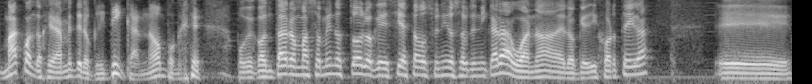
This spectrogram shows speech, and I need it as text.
Más cuando generalmente lo critican, ¿no? Porque, porque contaron más o menos todo lo que decía Estados Unidos sobre Nicaragua, nada de lo que dijo Ortega. Eh,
